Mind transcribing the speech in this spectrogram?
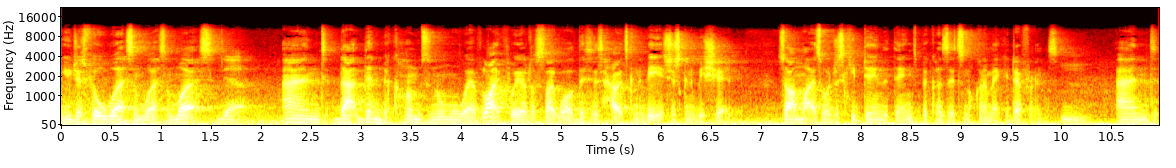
you just feel worse and worse and worse. Yeah. And that then becomes a normal way of life where you're just like, well, this is how it's going to be. It's just going to be shit. So I might as well just keep doing the things because it's not going to make a difference. Hmm. And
